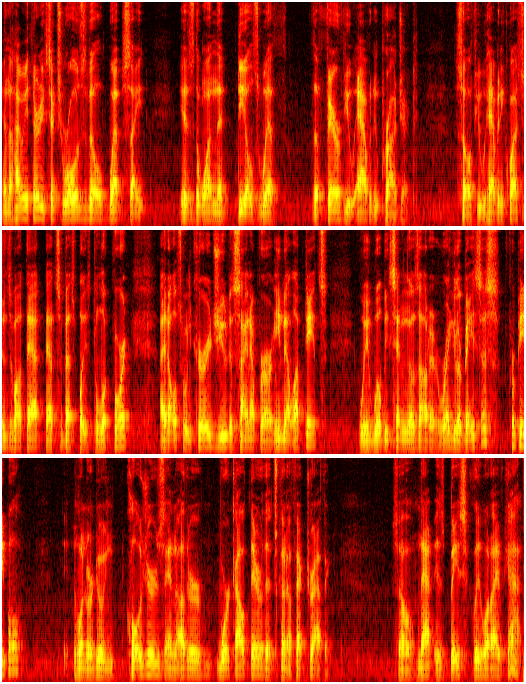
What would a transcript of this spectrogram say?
And the Highway 36 Roseville website is the one that deals with the Fairview Avenue project. So if you have any questions about that, that's the best place to look for it. I'd also encourage you to sign up for our email updates. We will be sending those out at a regular basis for people when we're doing closures and other work out there that's going to affect traffic. So that is basically what I've got.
